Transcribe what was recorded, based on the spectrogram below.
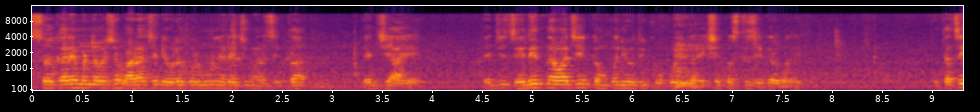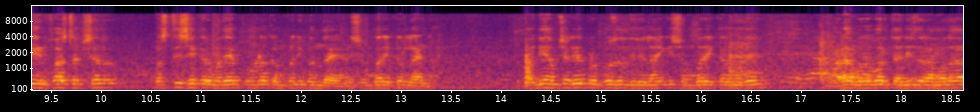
सहकार्य म्हणण्यापेक्षा म्हाडाचे डेव्हलपर म्हणून येण्याची मानसिकता त्यांची आहे. त्यांची झेनित नावाची एक कंपनी होती खोपोलीला एकशे पस्तीस एकरमध्ये. तर त्याचं इन्फ्रास्ट्रक्चर पस्तीस एकरमध्ये पूर्ण कंपनी बंद आहे आणि शंभर एकर लँड आहे. त्यांनी आमच्याकडे प्रपोजल दिलेला आहे की शंभर एकरमध्ये भाडाबरोबर त्यांनी जर आम्हाला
